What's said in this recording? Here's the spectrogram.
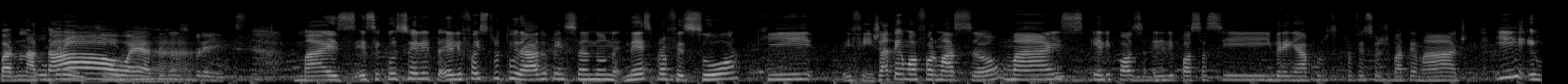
para o Natal, o é, tem os breaks. Mas esse curso ele, ele foi estruturado pensando nesse professor que enfim, já tem uma formação, mas que ele possa, ele possa se embrenhar por professor de matemática. E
